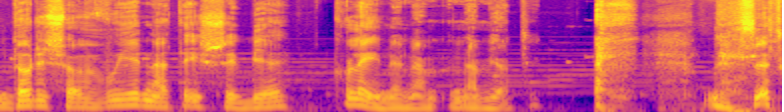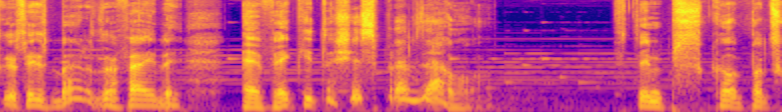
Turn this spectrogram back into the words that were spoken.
dorysowuję na tej szybie kolejne nam, namioty. W związku z tym jest bardzo fajny efekt i to się sprawdzało. W tym psko, pod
